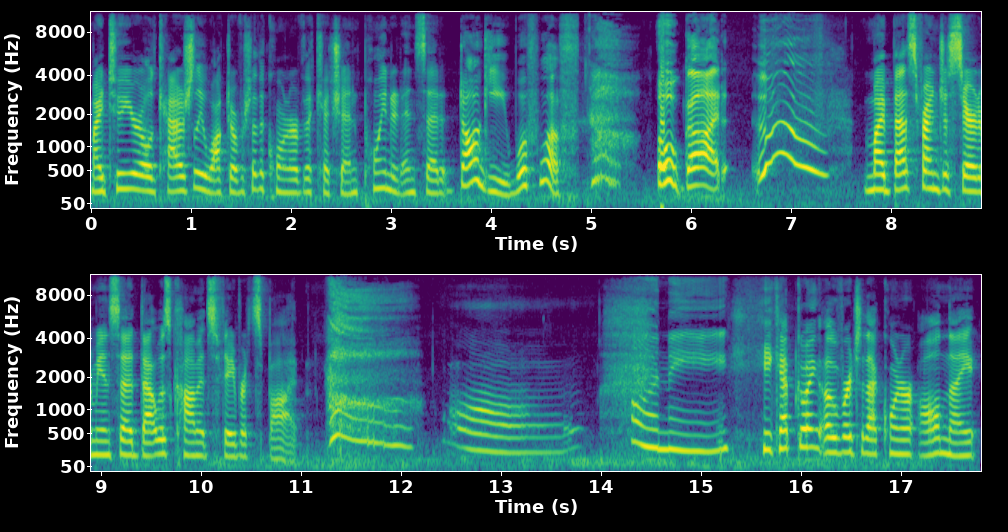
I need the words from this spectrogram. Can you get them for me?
My two year old casually walked over to the corner of the kitchen, pointed, and said, Doggy, woof woof. Oh God. Ooh. My best friend just stared at me and said that was Comet's favorite spot. Oh. Honey. He kept going over to that corner all night,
